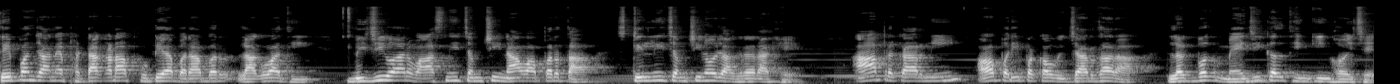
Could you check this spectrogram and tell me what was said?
તે પણ જાણે ફટાકડા ફૂટ્યા બરાબર લાગવાથી બીજી વાર વાસની ચમચી ના વાપરતા સ્ટીલની ચમચીનો જ આગ્રહ રાખે. આ પ્રકારની અપરિપક્વ વિચારધારા લગભગ મેજિકલ થિંકિંગ હોય છે,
